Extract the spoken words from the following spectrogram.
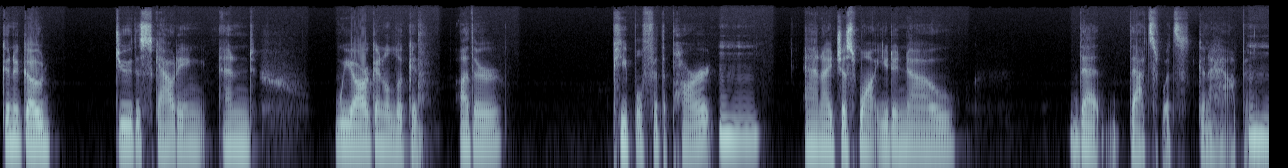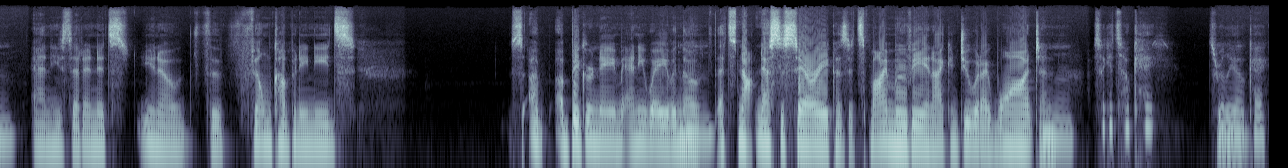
going to go do the scouting and we are going to look at other people for the part. Mm-hmm. And I just want you to know that that's what's going to happen. Mm-hmm. And he said, and it's, you know, the film company needs a bigger name anyway, even though mm-hmm. that's not necessary because it's my movie and I can do what I want. And I was like, it's okay. It's really okay.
